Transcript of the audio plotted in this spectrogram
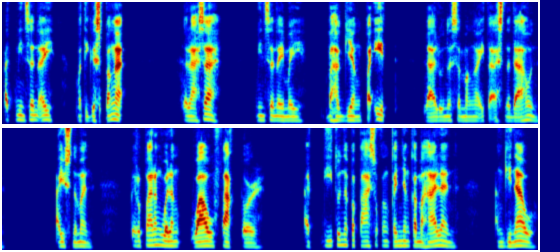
at minsan ay matigas pa nga. Sa lasa, minsan ay may bahagyang pait, lalo na sa mga itaas na dahon. Ayos naman, pero parang walang wow factor. At dito na papasok ang kanyang kamahalan, ang ginaw.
